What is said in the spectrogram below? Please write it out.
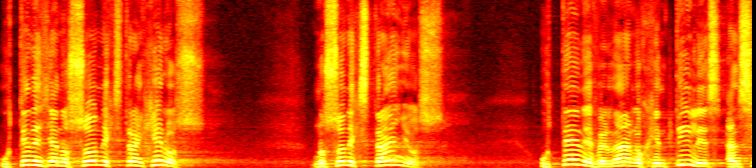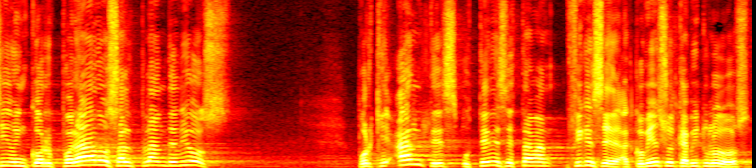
Ustedes ya no son extranjeros, no son extraños. Ustedes, ¿verdad?, los gentiles han sido incorporados al plan de Dios. Porque antes ustedes estaban, fíjense, al comienzo del capítulo 2,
